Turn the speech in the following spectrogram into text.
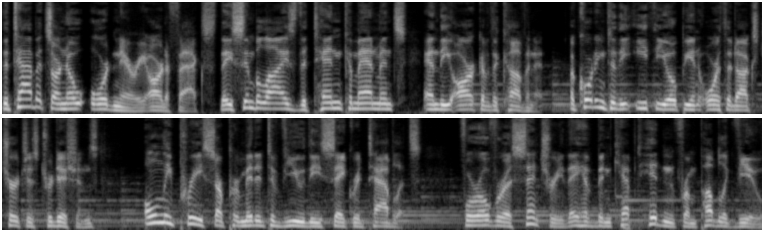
The tablets are no ordinary artifacts. They symbolize the Ten Commandments and the Ark of the Covenant. According to the Ethiopian Orthodox Church's traditions, only priests are permitted to view these sacred tablets. For over a century they have been kept hidden from public view,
